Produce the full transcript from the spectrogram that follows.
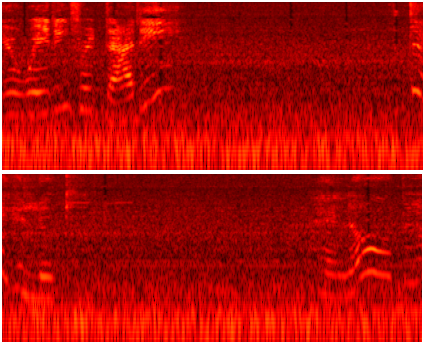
You're waiting for daddy? What are you looking? Hello, Blue.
